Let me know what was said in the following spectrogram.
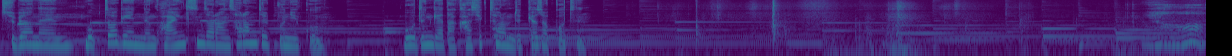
주변엔 목적이 있는 과잉친절한 사람들 뿐이고 모든 게 다 가식처럼 느껴졌거든. 뭐야?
